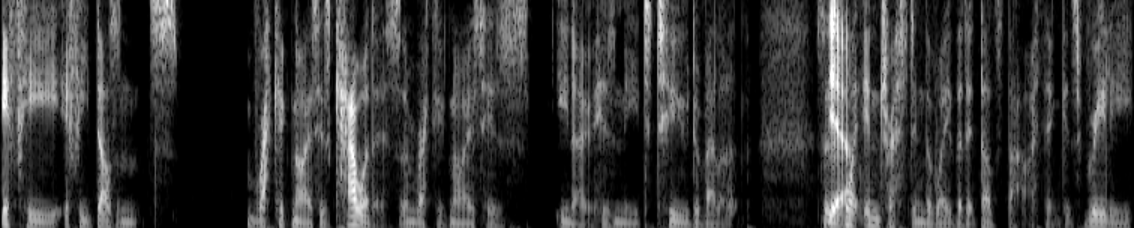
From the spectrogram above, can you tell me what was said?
if he if he doesn't recognize his cowardice and recognize his you know his need to develop so it's Yeah. quite interesting the way that it does that i think it's really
